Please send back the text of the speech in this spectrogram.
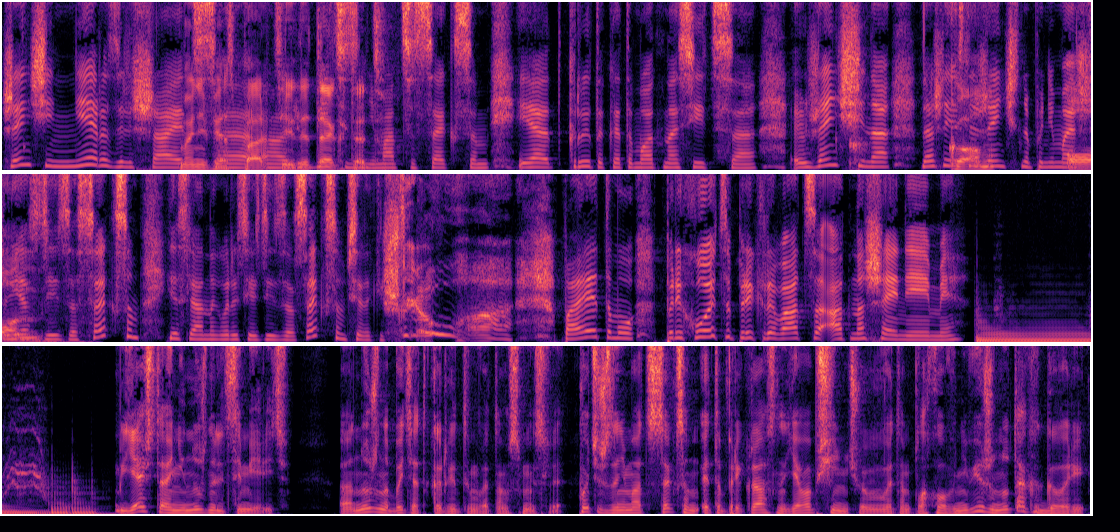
женщине не разрешается Манифест партии а, Detected. заниматься сексом и открыто к этому относиться. Э, Женщина, даже если женщина понимает, что я здесь за сексом, если она говорит, я здесь за сексом, все такие шлюха. Поэтому приходится прикрываться отношениями. Я считаю, не нужно лицемерить. А, Нужно быть открытым в этом смысле. Хочешь заниматься сексом, это прекрасно. Я вообще ничего в этом плохого не вижу. Ну так и говори.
